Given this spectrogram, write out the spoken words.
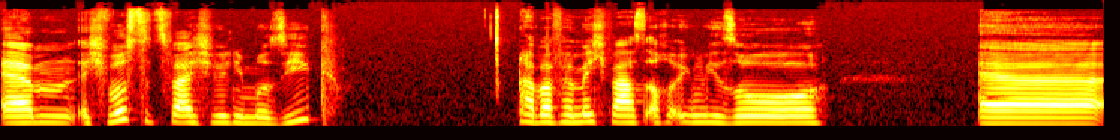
ähm, ich wusste zwar, ich will die Musik, aber für mich war es auch irgendwie so, äh,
